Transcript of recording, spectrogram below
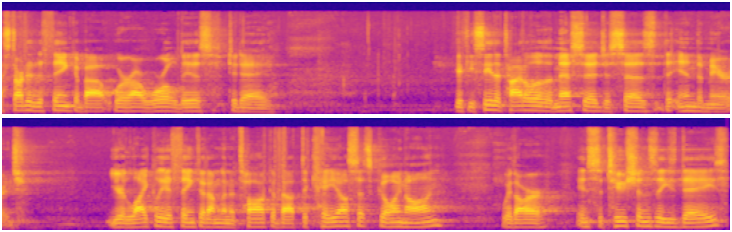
I started to think about where our world is today. if you see the title of the message, it says The End of Marriage. You're likely to think that I'm going to talk about the chaos that's going on with our institutions these days.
